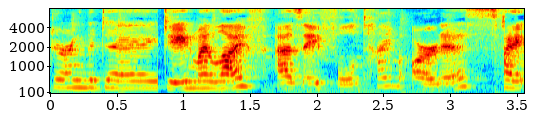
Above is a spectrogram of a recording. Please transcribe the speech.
during the day. Day in my life as a full-time artist. I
